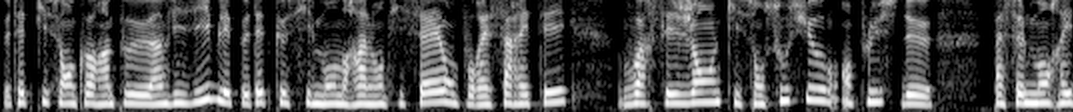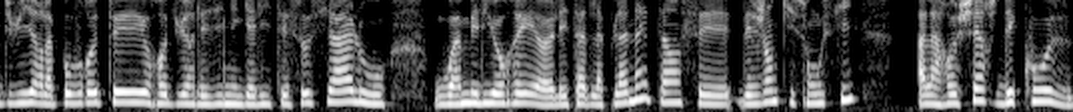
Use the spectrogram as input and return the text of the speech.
Peut-être qu'ils sont encore un peu invisibles et peut-être que si le monde ralentissait, on pourrait s'arrêter, voir ces gens qui sont soucieux en plus de pas seulement réduire la pauvreté, réduire les inégalités sociales ou, ou améliorer euh, l'état de la planète. Hein. C'est des gens qui sont aussi à la recherche des causes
